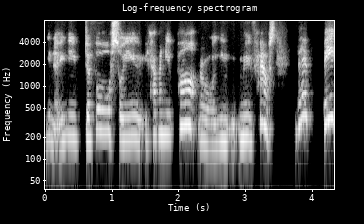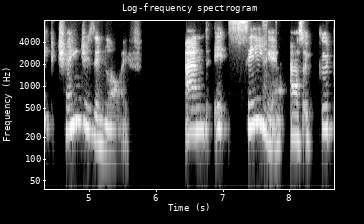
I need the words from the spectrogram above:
you know you divorce or you have a new partner or you move house they're big changes in life and it's seeing it as a good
